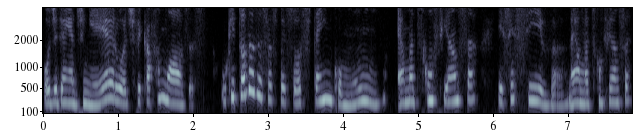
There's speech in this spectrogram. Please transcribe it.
ou de ganhar dinheiro, ou de ficar famosas. O que todas essas pessoas têm em comum é uma desconfiança excessiva, né? Uma desconfiança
